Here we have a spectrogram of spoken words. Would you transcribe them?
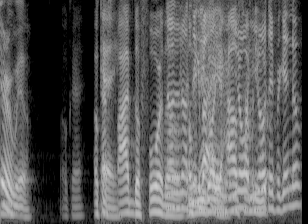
steering wheel. Okay. Okay. That's five to four though. No, no, no. Think about it. your You house. know, how what- you know what whe- they forgetting though?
